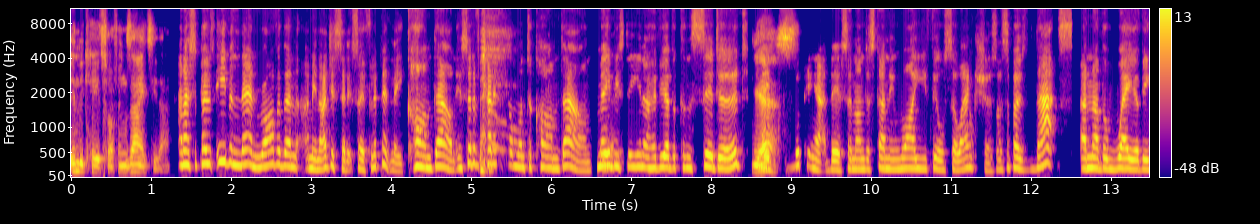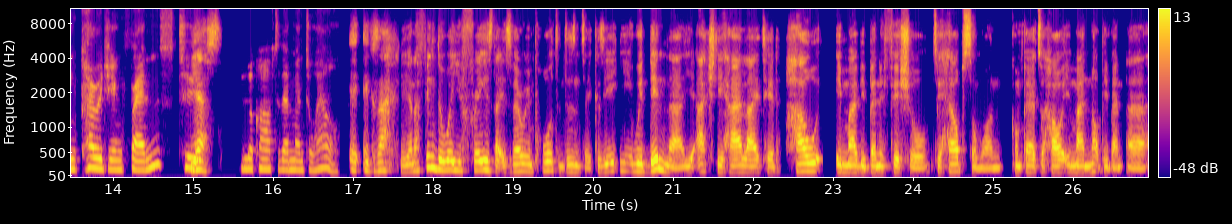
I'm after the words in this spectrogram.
indicator of anxiety there. And I suppose even then, rather than, I mean, I just said it so flippantly, calm down. Instead of telling someone to calm down, maybe yeah. say, you know, have you ever considered yes. looking at this and understanding why you feel so anxious? I suppose that's another way of encouraging friends to yes look after their mental health. Exactly. And I think the way you phrase that is very important, isn't it? Because within that, you actually highlighted how it might be beneficial to help someone compared to how it might not be ben- uh,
